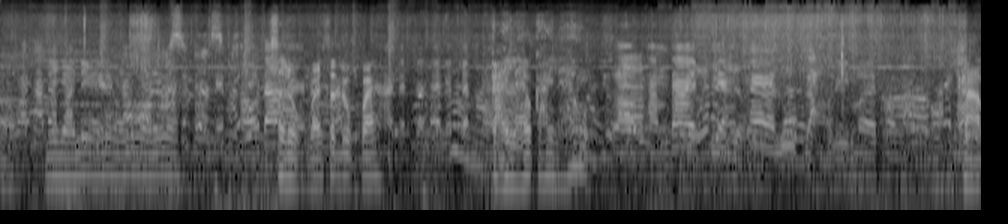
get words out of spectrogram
прыгают. นี่ไง นี่ไง นี่ไง นี่ไง นี่ไง เขาได้ สนุกไหมสนุกไหม อาจจะเกิดอะไรเล็กๆ ไกลแล้ว ไกลแล้ว เราทำได้เพียงแค่รูปหลังรีเมอร์เท่านั้น ครับ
